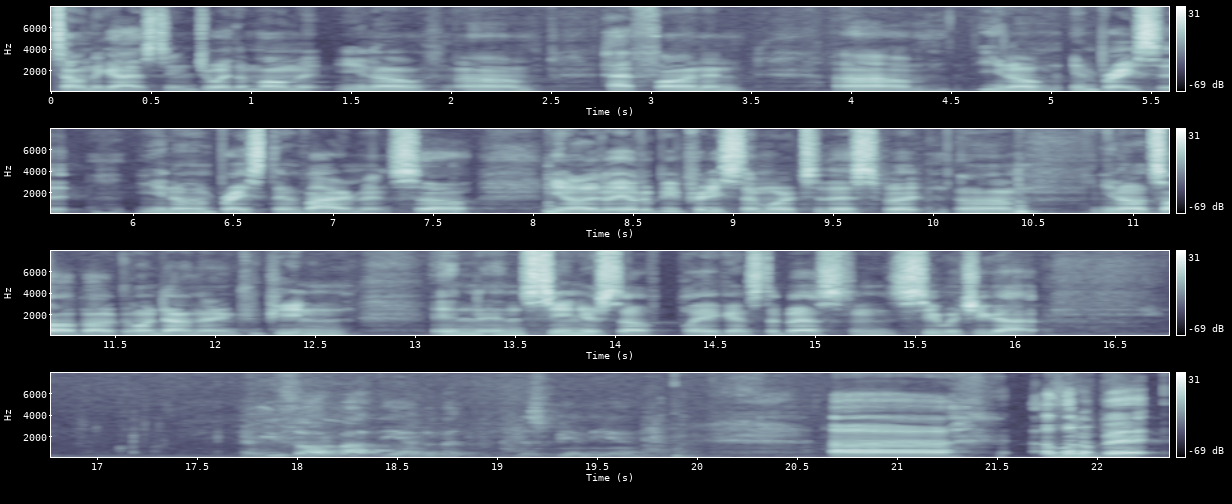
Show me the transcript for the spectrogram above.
telling the guys to enjoy the moment, you know, um, have fun and, um, you know, embrace it, you know, embrace the environment. So, you know, it, it'll be pretty similar to this, but, um, you know, it's all about going down there and competing and, and seeing yourself play against the best and see what you got. Have you thought about the end of it, this being the end? Uh, a little bit.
